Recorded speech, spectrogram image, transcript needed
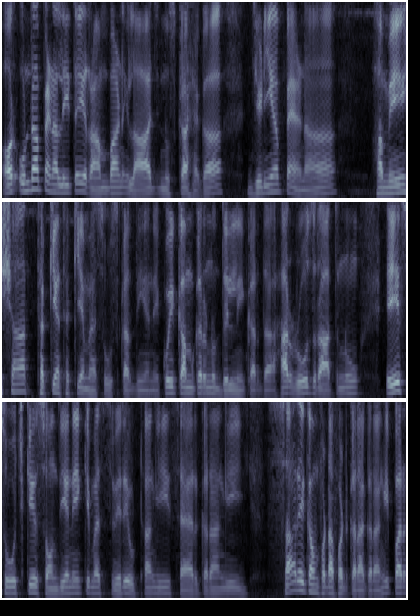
ਔਰ ਉਹਨਾਂ ਭੈਣਾਂ ਲਈ ਤਾਂ ਇਹ ਰਾਮਬਾਣ ਇਲਾਜ ਨੁਸਖਾ ਹੈਗਾ, ਜਿਹੜੀਆਂ ਭੈਣਾਂ ਹਮੇਸ਼ਾ ਥੱਕੀਆਂ ਥੱਕੀਆਂ ਮਹਿਸੂਸ ਕਰਦੀਆਂ ਨੇ। ਕੋਈ ਕੰਮ ਕਰਨ ਨੂੰ ਦਿਲ ਨਹੀਂ ਕਰਦਾ। ਹਰ ਰੋਜ਼ ਰਾਤ ਨੂੰ ਇਹ ਸੋਚ ਕੇ ਸੌਂਦੀਆਂ ਨੇ ਕਿ ਮੈਂ ਸਵੇਰੇ ਉੱਠਾਂਗੀ ਸੈਰ ਕਰਾਂਗੀ ਸਾਰੇ ਕੰਮ ਫਟਾਫਟ ਕਰਾ ਕਰਾਂਗੀ। ਪਰ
